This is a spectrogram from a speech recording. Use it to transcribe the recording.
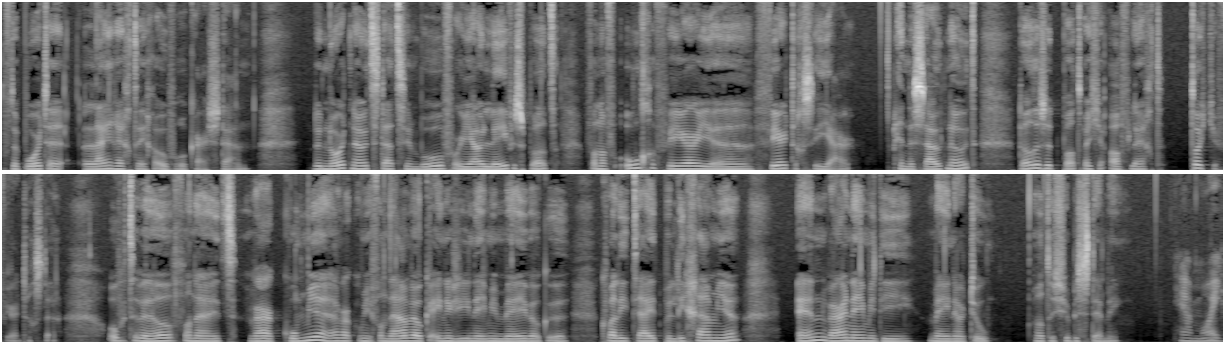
of de poorten lijnrecht tegenover elkaar staan. De Noordnood staat symbool voor jouw levenspad vanaf ongeveer je 40ste jaar. En de Zuidnood, dat is het pad wat je aflegt tot je 40ste. Oftewel, vanuit waar kom je, hè, waar kom je vandaan, welke energie neem je mee, welke kwaliteit belichaam je en waar neem je die mee naartoe? Wat is je bestemming? Ja, mooi.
